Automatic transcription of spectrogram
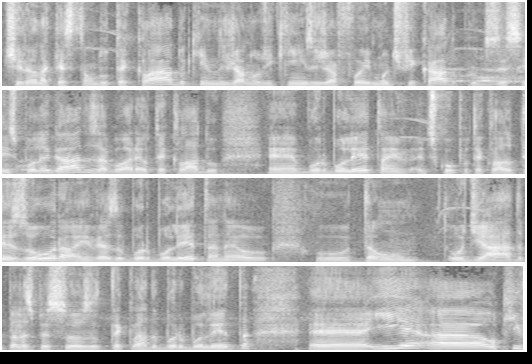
tirando a questão do teclado, que já no de 15 já foi modificado para o 16 polegadas, agora é o teclado é, borboleta, desculpa, o teclado tesoura ao invés do borboleta, né? O, o tão odiado pelas pessoas, o teclado borboleta. É, e a, o, que,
